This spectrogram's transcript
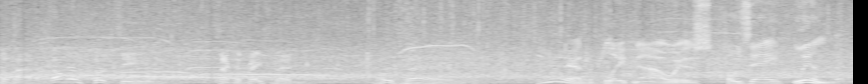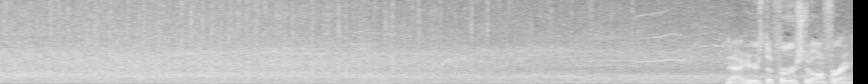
The batter, number 13, second baseman, Jose Lind. At the plate now is Jose Lind. Now here's the first offering.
